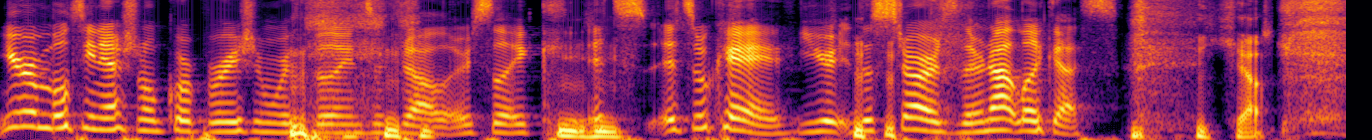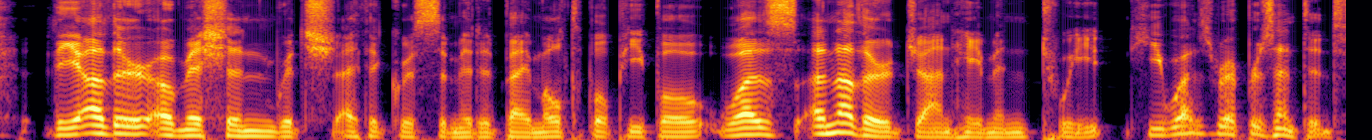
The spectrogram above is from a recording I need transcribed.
you're a multinational corporation worth billions of dollars. Like mm-hmm. it's it's okay. You're the stars. They're not like us." yeah. The other omission, which I think was submitted by multiple people, was another Jon Heyman tweet. He was represented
